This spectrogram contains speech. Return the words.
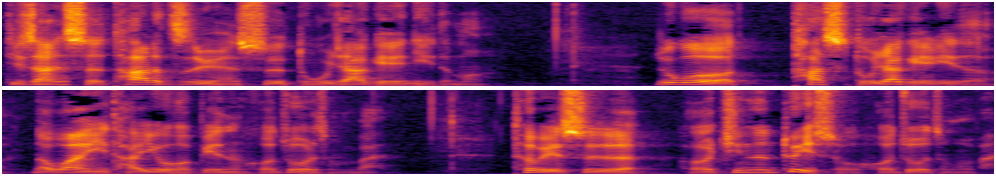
第三是他的资源是独家给你的吗？如果他是独家给你的，那万一他又和别人合作了怎么办？特别是和竞争对手合作怎么办？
